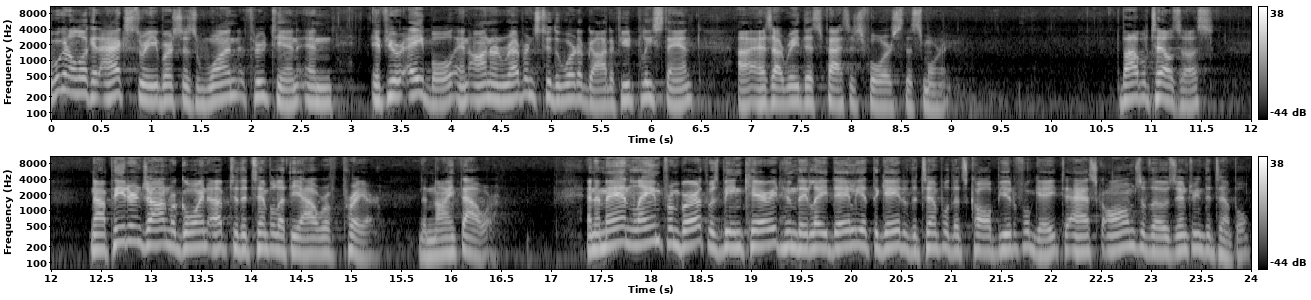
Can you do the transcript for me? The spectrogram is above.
we're going to look at Acts 3, verses 1 through 10. And if you're able, in honor and reverence to the Word of God, if you'd please stand uh, as I read this passage for us this morning. The Bible tells us Now Peter and John were going up to the temple at the hour of prayer, the ninth hour. And a man lame from birth was being carried, whom they laid daily at the gate of the temple that's called Beautiful Gate, to ask alms of those entering the temple.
